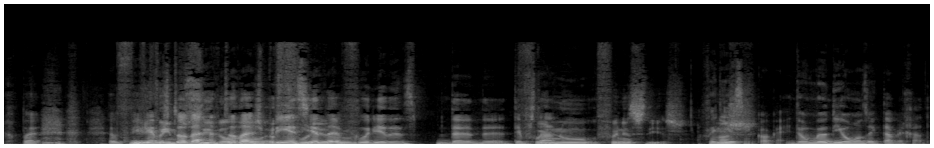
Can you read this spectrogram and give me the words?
repara, vivemos toda, toda a não, a experiência fúria da do- fúria da, da, da Foi, tempestade. no, foi nesses dias. Foi Nós- dia 5, ok. Então o meu dia 11 é que estava errado.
